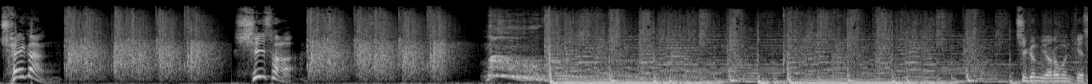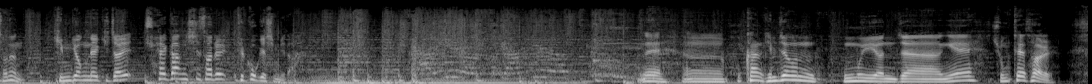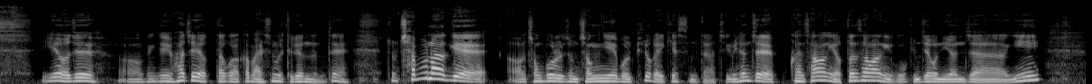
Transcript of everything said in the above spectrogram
최강 시사 지금 여러분께서는 김경래 기자의 최강 시사를 듣고 계십니다. 네, 어, 북한 김정은 국무위원장의 중퇴설 이게 어제 어, 굉장히 화제였다고 아까 말씀을 드렸는데 좀 차분하게 어, 정보를 좀 정리해 볼 필요가 있겠습니다. 지금 현재 북한 상황이 어떤 상황이고 김정은 위원장이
